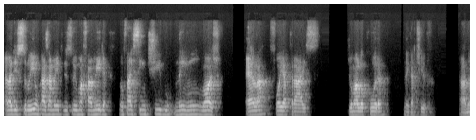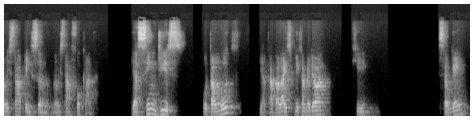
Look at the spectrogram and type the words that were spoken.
Ela destruiu um casamento, destruiu uma família, não faz sentido nenhum, lógico. Ela foi atrás de uma loucura negativa. Ela não estava pensando, não estava focada. E assim diz o Talmud, e a Kabbalah explica melhor, que se alguém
